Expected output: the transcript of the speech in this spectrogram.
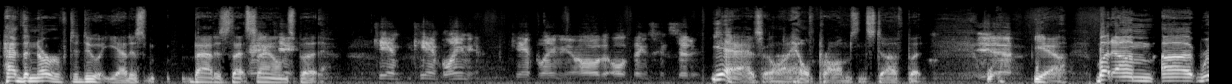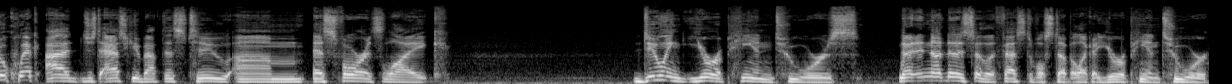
had the nerve to do it yet. As bad as that sounds, but Can't can't blame you. Can't blame you. All the, all things considered. yeah, it's a lot of health problems and stuff. But Yeah. Yeah. But um uh real quick, I just ask you about this too. Um as far as like doing European tours, not not necessarily the festival stuff, but like a European tour.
